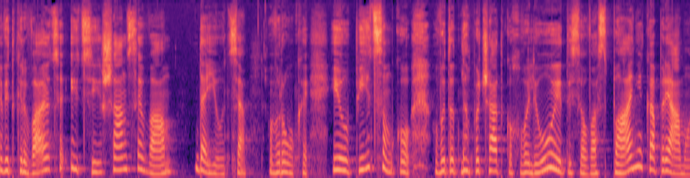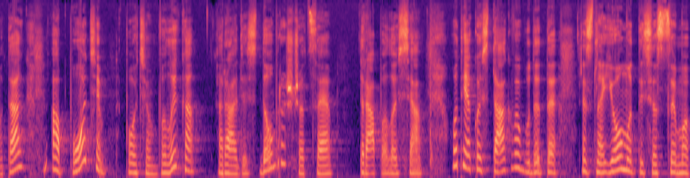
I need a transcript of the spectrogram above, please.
відкриваються, і ці шанси вам даються в руки. І у підсумку ви тут на початку хвилюєтеся, у вас паніка прямо, так? А потім, потім велика радість. Добре, що це. Трапилося. От якось так ви будете знайомитися з цими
